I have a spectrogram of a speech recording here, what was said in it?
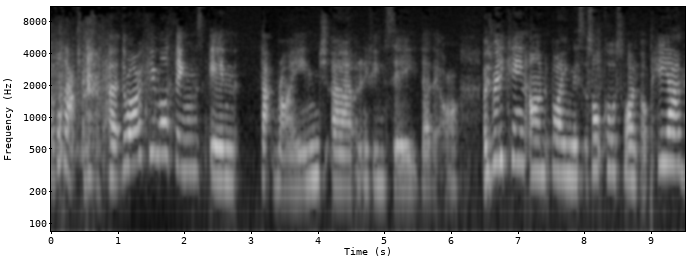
I bought that. Uh, there are a few more things in that range. Uh, I don't know if you can see, there they are. I was really keen on buying this Assault Course one up here.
